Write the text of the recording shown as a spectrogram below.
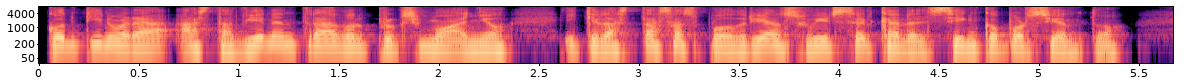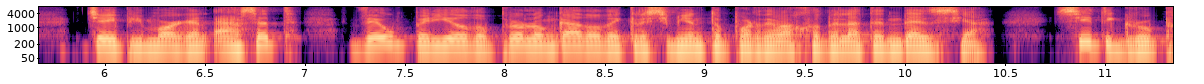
continuará hasta bien entrado el próximo año y que las tasas podrían subir cerca del 5%. JP Morgan Asset ve un periodo prolongado de crecimiento por debajo de la tendencia. Citigroup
